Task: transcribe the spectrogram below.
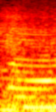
my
